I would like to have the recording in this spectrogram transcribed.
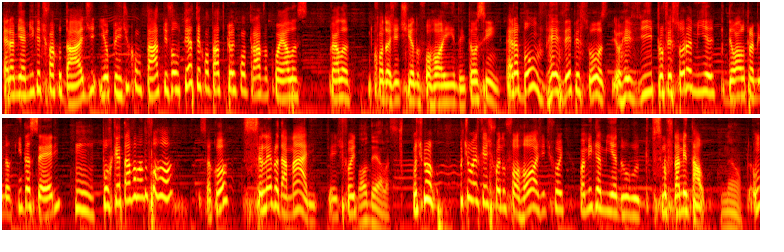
era minha amiga de faculdade e eu perdi contato e voltei a ter contato porque eu encontrava com elas, com ela quando a gente ia no forró ainda. Então assim, era bom rever pessoas. Eu revi professora minha que deu aula pra mim na quinta série, porque tava lá no forró, sacou? Você lembra da Mari? A gente foi Qual delas? última última vez que a gente foi no forró, a gente foi uma amiga minha do, do ensino fundamental. Não. Um,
